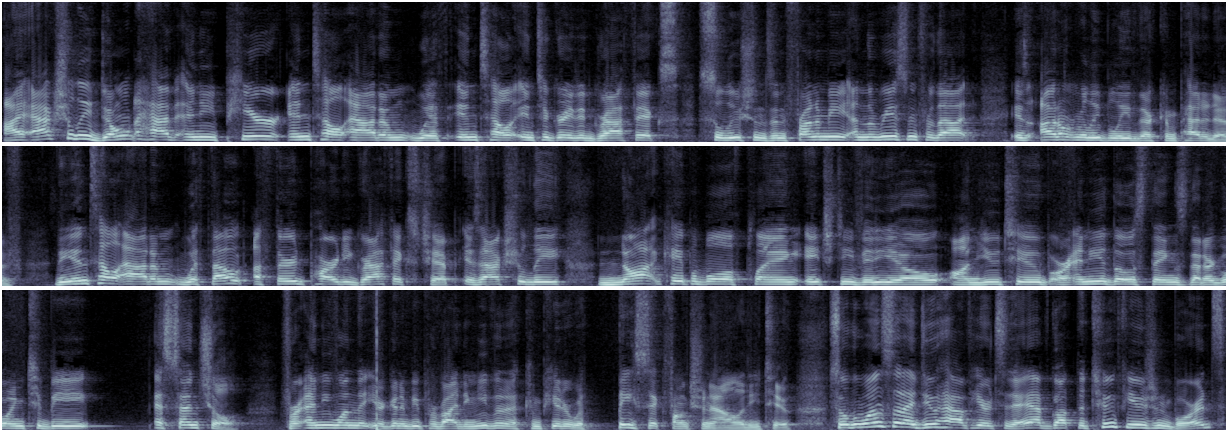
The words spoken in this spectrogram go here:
I actually don't have any pure Intel Atom with Intel integrated graphics solutions in front of me, and the reason for that is I don't really believe they're competitive. The Intel Atom without a third-party graphics chip is actually not capable of playing HD video on YouTube or any of those things that are going to be essential for anyone that you're going to be providing even a computer with basic functionality to. So the ones that I do have here today, I've got the two Fusion boards,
